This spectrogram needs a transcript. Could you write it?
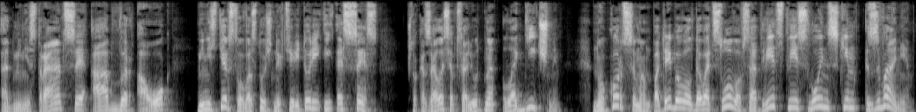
администрация, Абвер, АОК, Министерство восточных территорий и СС – что казалось абсолютно логичным. Но Корсеман потребовал давать слово в соответствии с воинским званием.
